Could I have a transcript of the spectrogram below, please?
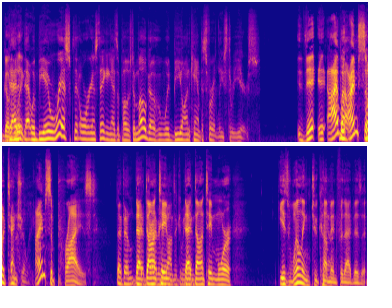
go to that, the league. that would be a risk that Oregon's taking as opposed to Moga, who would be on campus for at least three years. Thi- I, Well, I'm su- potentially I'm surprised that they're, that Dante that. Dante Moore is willing to come Yeah. in for that visit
